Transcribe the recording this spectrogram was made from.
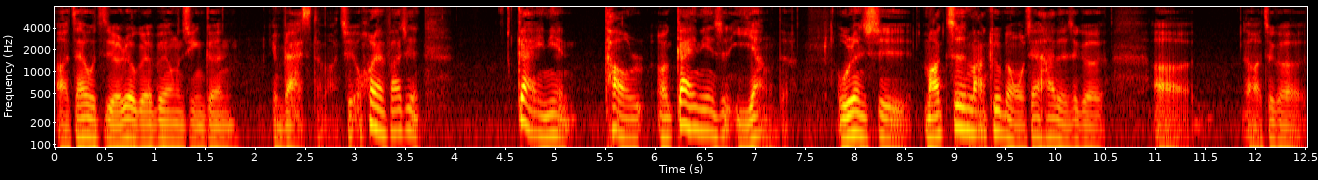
啊、在乎自己的六个月备用金跟。Invest 嘛，其实后来发现概念套呃概念是一样的，无论是马这是 Mark Cuban 我在他的这个呃呃这个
